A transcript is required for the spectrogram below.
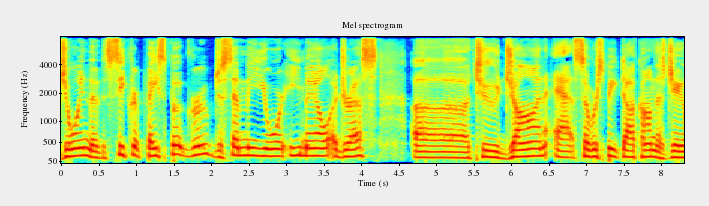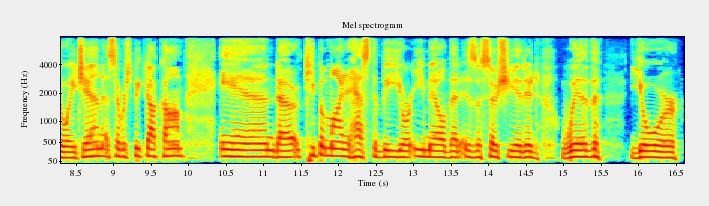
join the secret Facebook group, just send me your email address uh, to john at soberspeak.com. That's J O H N at soberspeak.com. And uh, keep in mind, it has to be your email that is associated with your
